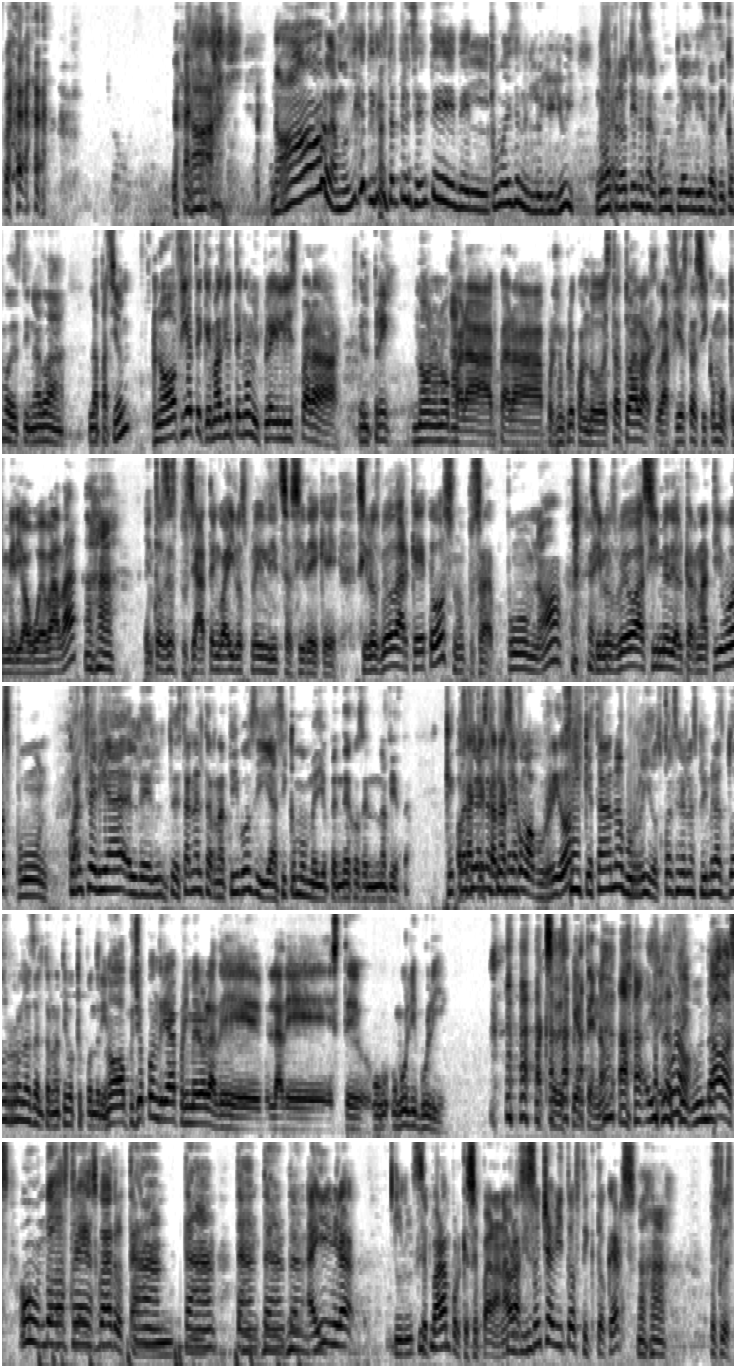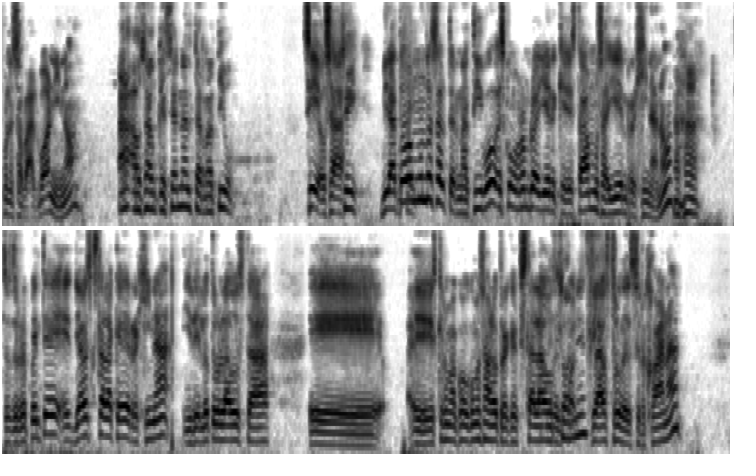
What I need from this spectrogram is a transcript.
Ay, no, la música tiene que estar presente en el, ¿cómo dicen? En el uyuyuy. No sé, pero ¿tienes algún playlist así como destinado a la pasión? No, fíjate que más bien tengo mi playlist para El pre. no, no, no, Ah. para para por ejemplo, cuando está toda la, la fiesta así como que medio ahuevada, Ajá. Entonces pues ya tengo ahí los playlists así de que si los veo darquetos, no, pues ah, pum, ¿no? Si los veo así medio alternativos, pum. ¿Cuál sería el del están alternativos y así como medio pendejos en una fiesta? ¿Qué- O sea, que están así como aburridos. Sí, que están aburridos. ¿Cuáles serían las primeras dos rolas de alternativo que pondrías? No, pues yo pondría primero la de la de este Woolly Bully. Para que se despierten, ¿no? Ajá, y la uno, segunda. dos, un, dos, tres, cuatro, tan, tan, tan, tan, tan. Ahí, mira, se paran porque se paran. Ahora, si son chavitos TikTokers, Ajá. pues les pones a Bad Bunny, ¿no? Ah, o sea, aunque sean alternativo. Sí, o sea, Sí. mira, todo Ok. el mundo es alternativo. Es como, por ejemplo, ayer que estábamos ahí en Regina, ¿no? Ajá. Entonces, de repente, eh, ya ves que está la calle de Regina y del otro lado está. eh, eh, es que no me acuerdo cómo se llama la otra, que está al lado del claustro de Sor Juana.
